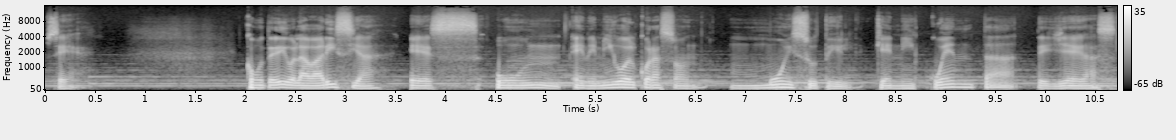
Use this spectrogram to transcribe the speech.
Sí. Como te digo, la avaricia es un enemigo del corazón muy sutil que ni cuenta te llegas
